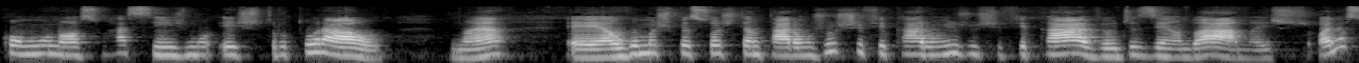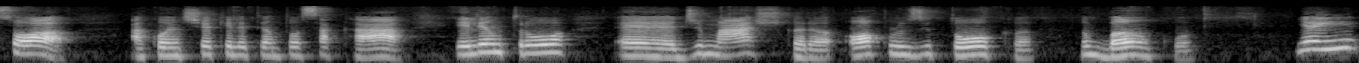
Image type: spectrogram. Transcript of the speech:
com o nosso racismo estrutural, não é? É, algumas pessoas tentaram justificar o injustificável, dizendo: ah, mas olha só a quantia que ele tentou sacar. Ele entrou é, de máscara, óculos e touca no banco. E aí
